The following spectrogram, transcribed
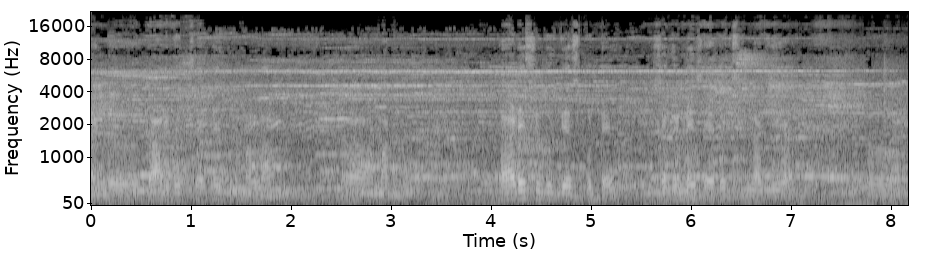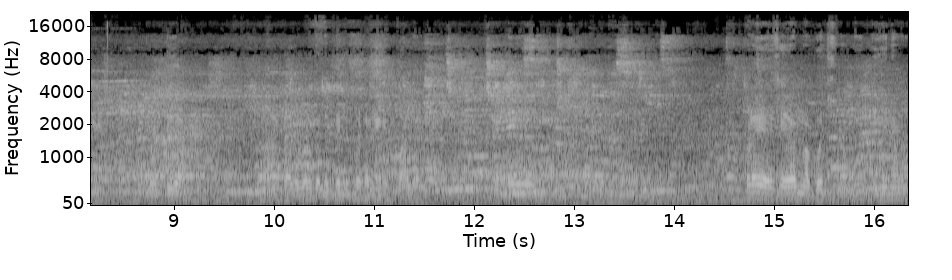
అండ్ దానికి వచ్చేసి ఇప్పుడు మళ్ళీ మాకు థర్డ్ ఏసీ బుక్ చేసుకుంటే సెకండ్ ఏసీ అయితే వచ్చింది లక్కీగా సో గట్టిగా మనకు అది కూడా కొంచెం బెనిఫిట్ అనేది చెప్పాలి అండ్ ఇప్పుడే సేవంలోకి వచ్చినాము దిగినాము.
